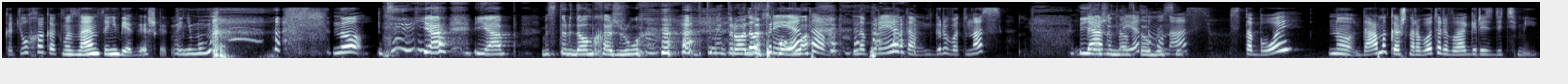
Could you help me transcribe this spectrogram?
Катюха, как мы знаем, ты не бегаешь, как минимум. Но я, я с трудом хожу от метро но при этом, но при этом, говорю, вот у нас, да, но при этом у нас с тобой ну, да, мы, конечно, работали в лагере с детьми,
